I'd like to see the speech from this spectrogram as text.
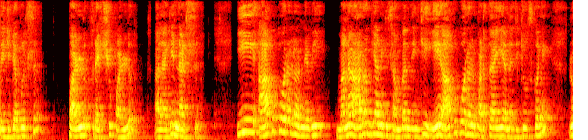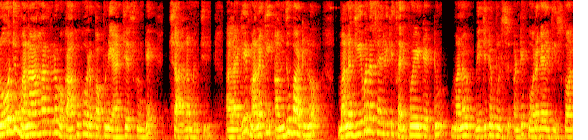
వెజిటబుల్స్ పళ్ళు ఫ్రెష్ పళ్ళు అలాగే నట్స్. ఈ ఆకుకూరలు అనేవి మన ఆరోగ్యానికి సంబంధించి ఏ ఆకుకూరలు పడతాయి అన్నది చూసుకొని రోజు మన ఆహారంలో ఒక ఆకుకూర పప్పుని యాడ్ చేసుకుంటే చాలా మంచిది. అలాగే మనకి అందుబాటులో మన జీవన శైలికి సరిపోయేటట్టు మన వెజిటబుల్స్ అంటే కూరగాయలు తీసుకోవాలి.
